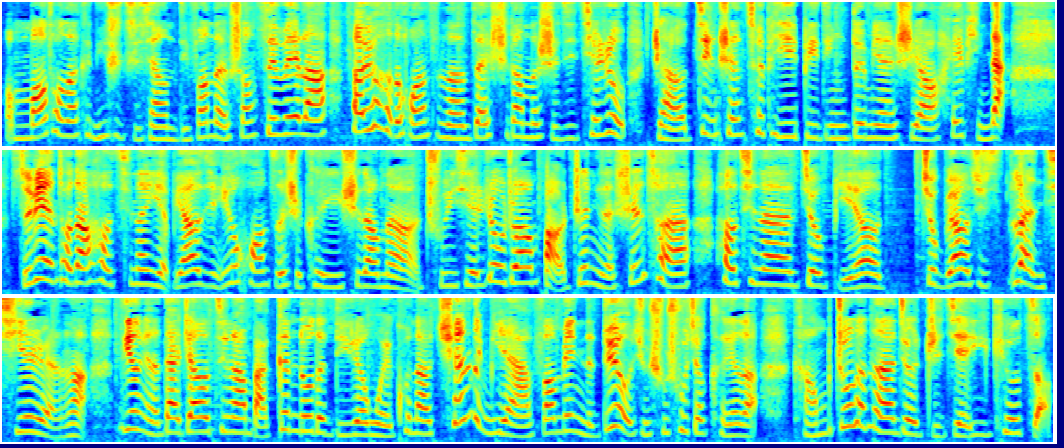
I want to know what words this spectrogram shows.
我们矛头呢肯定是指向敌方的双 CV 啦。发育好的皇子呢，在适当的时机切入，只要近身脆皮，必定对面是要黑皮。的，随便投到后期呢也不要紧，因为皇子是可以适当的出一些肉装，保证你的生存。后期呢就别要就不要去乱切人了，利用你的大招，尽量把更多的敌人围困到圈里面，方便你的队友去输出就可以了。扛不住了呢，就直接 E Q 走。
